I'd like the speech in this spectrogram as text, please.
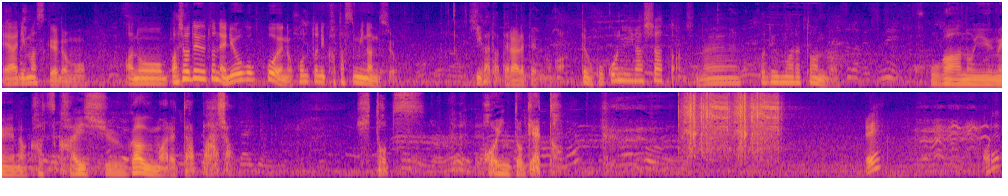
ありますけれども。あの場所でいうとね両国公園の本当に片隅なんですよ。碑が建てられてるのが。でもここにいらっしゃったんですね。ここで生まれたんだ。ここがあの有名な勝海舟が生まれた場所。一つポイントゲット。え？あれ？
